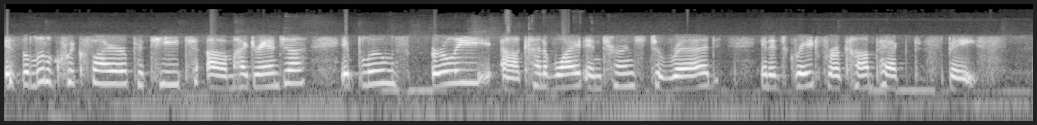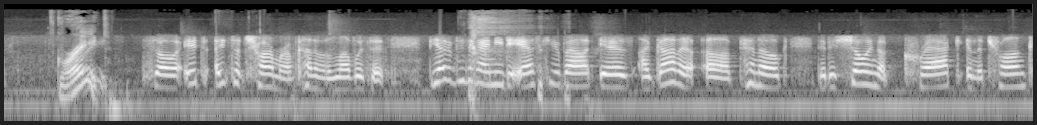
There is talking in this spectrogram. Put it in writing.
is the little quickfire petite um, hydrangea. It blooms early, uh, kind of white, and turns to red, and it's great for a compact space. Great. So it's it's a charmer. I'm kind of in love with it. The other thing I need to ask you about is I've got a, a pin oak that is showing a crack in the trunk.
